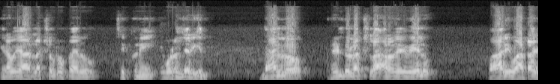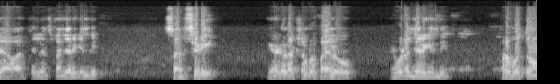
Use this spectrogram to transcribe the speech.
ఇరవై ఆరు లక్షల రూపాయలు చెక్కుని ఇవ్వడం జరిగింది. దానిలో రెండు లక్షల అరవై వేలు వారి వాటాగా వారు చెల్లించడం జరిగింది. సబ్సిడీ ఏడు లక్షల రూపాయలు ఇవ్వడం జరిగింది. ప్రభుత్వం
